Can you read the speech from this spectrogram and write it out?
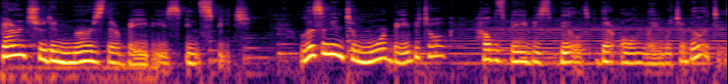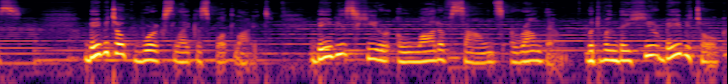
Parents should immerse their babies in speech. Listening to more baby talk helps babies build their own language abilities. Baby talk works like a spotlight. Babies hear a lot of sounds around them, but when they hear baby talk,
